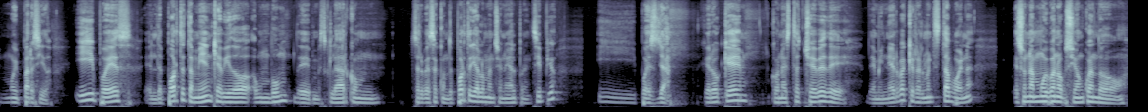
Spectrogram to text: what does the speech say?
muy parecido. Y pues el deporte también, que ha habido un boom de mezclar con cerveza con deporte, ya lo mencioné al principio. Y pues ya, creo que con esta cheve de, de Minerva, que realmente está buena, es una muy buena opción cuando,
